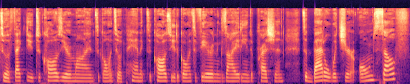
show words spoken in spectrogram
to affect you, to cause your mind to go into a panic, to cause you to go into fear and anxiety and depression, to battle with your own self.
